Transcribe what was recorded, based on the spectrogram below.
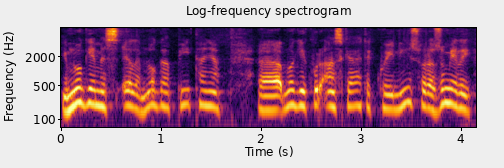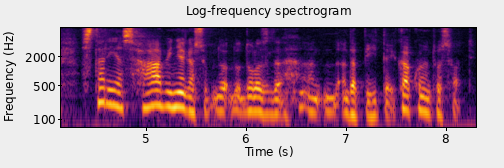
I mnoge mesele, mnoga pitanja, uh, mnoge kuranske ajete koje nisu razumjeli, starija sahabi njega su do, do, dolazili da, da, pitaju. Kako je on to shvatio?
